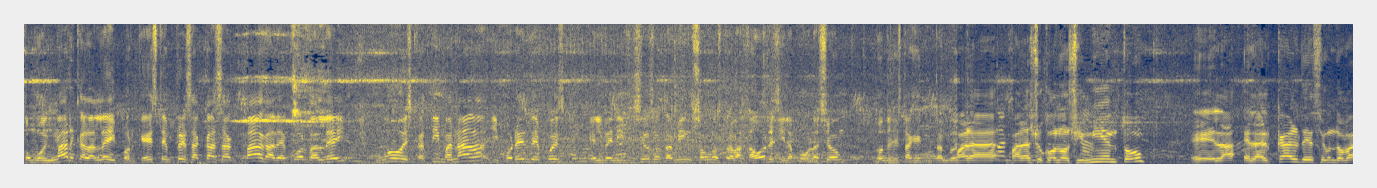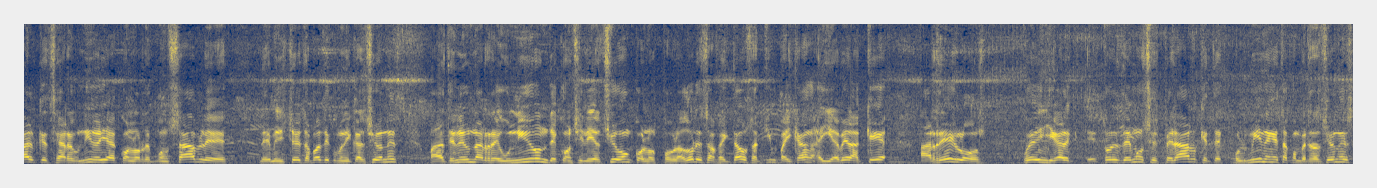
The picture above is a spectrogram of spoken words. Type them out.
como enmarca la ley, porque esta empresa casa paga de acuerdo a la ley, no escatima nada y por ende pues el beneficioso también son los trabajadores y la población donde se está ejecutando. Para, para su conocimiento, el, el alcalde Segundo Val que se ha reunido ya con los responsables del Ministerio de Transporte y Comunicaciones para tener una reunión de conciliación con los pobladores afectados aquí en Paicán y a ver a qué arreglos pueden llegar. Entonces debemos esperar que te culminen estas conversaciones,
